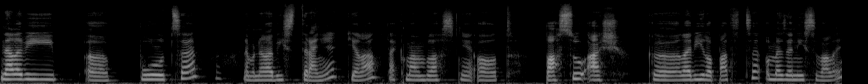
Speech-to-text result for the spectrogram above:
na levý uh, půlce, nebo na levý straně těla, tak mám vlastně od pasu až k levý lopatce omezený svaly.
